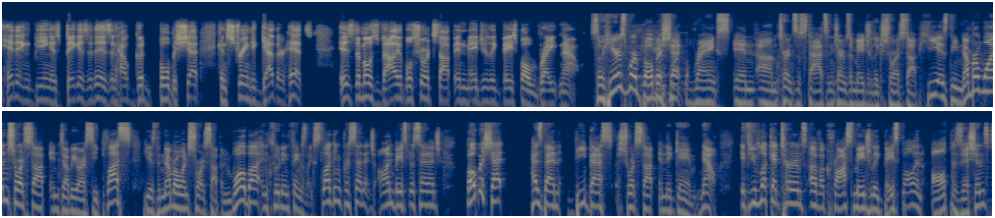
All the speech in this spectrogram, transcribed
hitting being as big as it is and how good Bo Bichette can string together hits is the most valuable shortstop in Major League Baseball right now. So here's where Bo Bichette ranks in um, terms of stats, in terms of Major League shortstop. He is the number one shortstop in WRC plus. He is the number one shortstop in WOBA, including things like slugging percentage, on base percentage. Bo Bichette has been the best shortstop in the game. Now, if you look at terms of across Major League Baseball in all positions,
